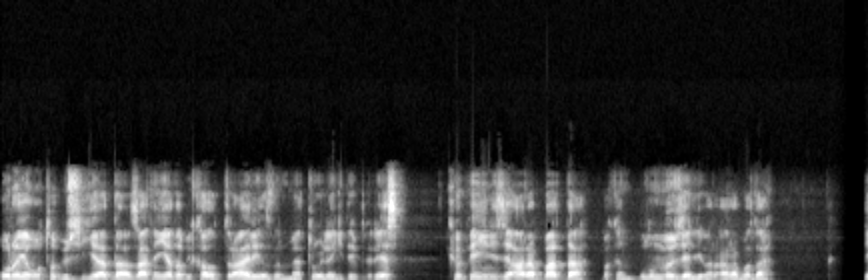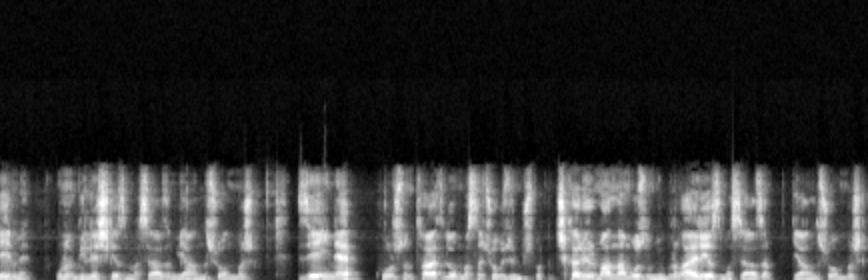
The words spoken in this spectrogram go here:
Oraya otobüs ya da zaten ya da bir kalıptır. Ayrı yazılır. Metro ile gidebiliriz. Köpeğinizi arabada bakın bulunma özelliği var arabada değil mi? Bunun birleşik yazılması lazım. Yanlış olmuş. Zeynep kursun tatil olmasına çok üzülmüş. Bakın çıkarıyorum anlam bozulmuyor. Bunun ayrı yazılması lazım. Yanlış olmuş.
